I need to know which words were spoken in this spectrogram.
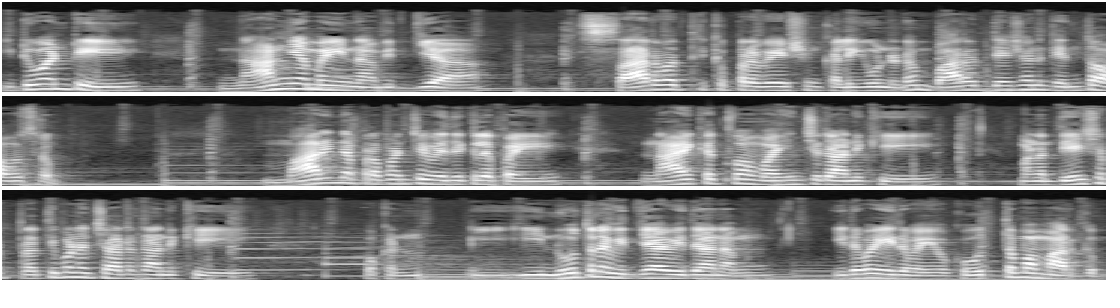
ఇటువంటి నాణ్యమైన విద్య సార్వత్రిక ప్రవేశం కలిగి ఉండడం భారతదేశానికి ఎంతో అవసరం. మారిన ప్రపంచ వేదికలపై నాయకత్వం వహించడానికి మన దేశ ప్రతిభను చాటడానికి ఒక ఈ నూతన విద్యా విధానం ఇరవై ఇరవై ఒక ఉత్తమ మార్గం.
